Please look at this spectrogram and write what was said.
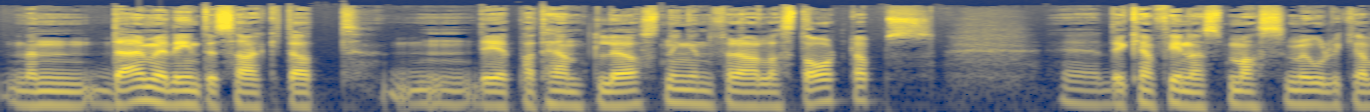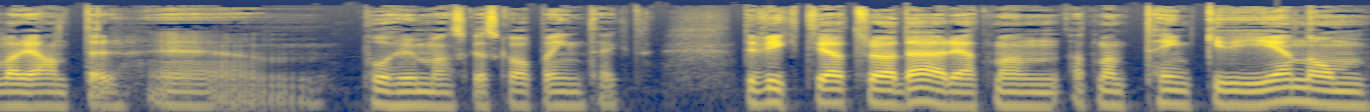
men därmed är inte sagt att mm, det är patentlösningen för alla startups. Eh, det kan finnas massor med olika varianter eh, på hur man ska skapa intäkt. Det viktiga tror jag där är att man, att man tänker igenom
